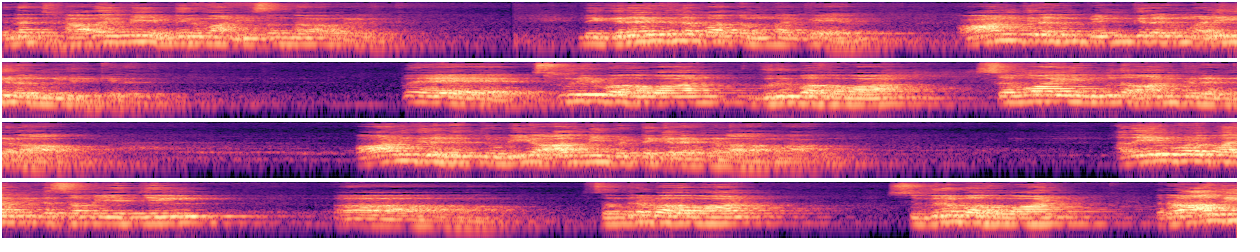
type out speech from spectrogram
ஏன்னா ஜாதகமே எம்பெருமான் ஈசன் தான் அவர்களுக்கு. இந்த கிரகங்களை பார்த்தோம்னாக்க ஆண் கிரகம் பெண் கிரகம் அடிகிரகம் இருக்கிறது. இப்ப சூரிய பகவான் குரு பகவான் செவ்வாய் என்பது ஆண் கிரகங்களாகும். ஆண் கிரகத்துடைய ஆத்மி பெற்ற கிரகங்களாகும். அதே போல பார்க்கின்ற சமயத்தில் சந்திர பகவான் சுக்கிர பகவான் ராகு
